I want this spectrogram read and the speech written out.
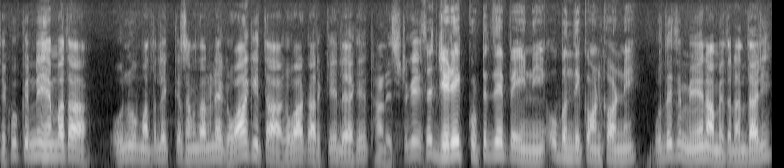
ਦੇਖੋ ਕਿੰਨੀ ਹਿੰਮਤ ਆ। ਉਹਨੂੰ ਮਤਲਬ ਇੱਕ ਕਿਸਮ ਦਾ ਉਹਨੇ ਗਵਾਹ ਕੀਤਾ ਅਗਵਾ ਕਰਕੇ ਲੈ ਕੇ ਥਾਣੇ ਸਿੱਟ ਗਏ। ਸਰ ਜਿਹੜੇ ਕੁੱਟਦੇ ਪਏ ਨੇ ਉਹ ਬੰਦੇ ਕੌਣ ਕੌਣ ਨੇ? ਉਹਦੇ 'ਚ ਮੇਨ ਅਮਿਤ ਨੰਦਾ ਜੀ।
